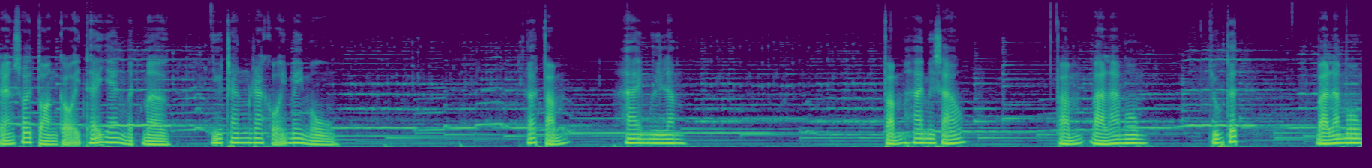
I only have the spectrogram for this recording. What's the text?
Rạng soi toàn cõi thế gian mịt mờ Như trăng ra khỏi mây mù. Hết phẩm 25 Phẩm 26 Phẩm Bà La Môn. Chú thích, Bà La Môn,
